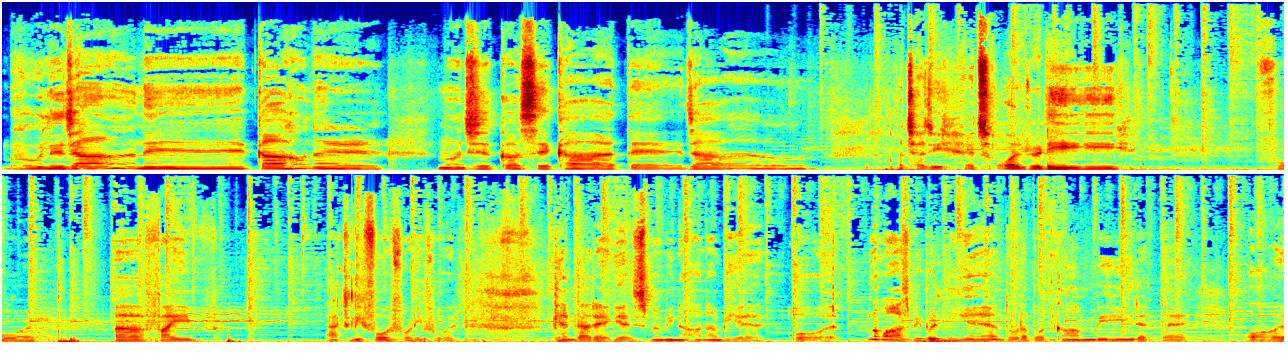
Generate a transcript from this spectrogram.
भूल जाने का हुनर मुझको सिखाते जाओ। अच्छा जी it's already four five actually four forty four घंटा रह गया जिसमें भी नहाना भी है और नमाज़ भी पढ़नी है, थोड़ा बहुत काम भी रहता है और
